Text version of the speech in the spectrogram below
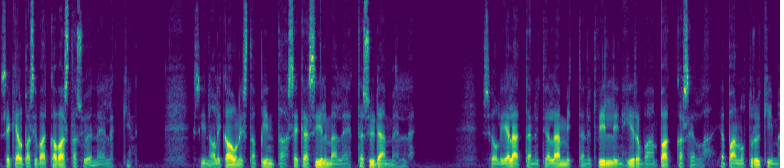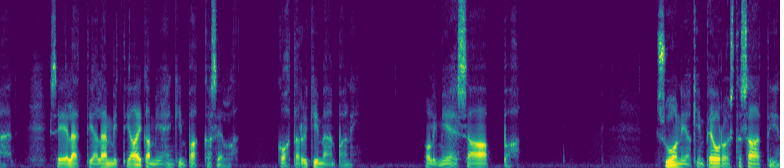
Se kelpasi vaikka vastasyönneillekin. Siinä oli kaunista pintaa sekä silmälle että sydämelle. Se oli elättänyt ja lämmittänyt villin hirvaan pakkasella ja pannut rykimään. Se elätti ja lämmitti aikamiehenkin pakkasella. Kohta rykimään pani. Oli miehessä aappaa. Suoniakin peuroista saatiin,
